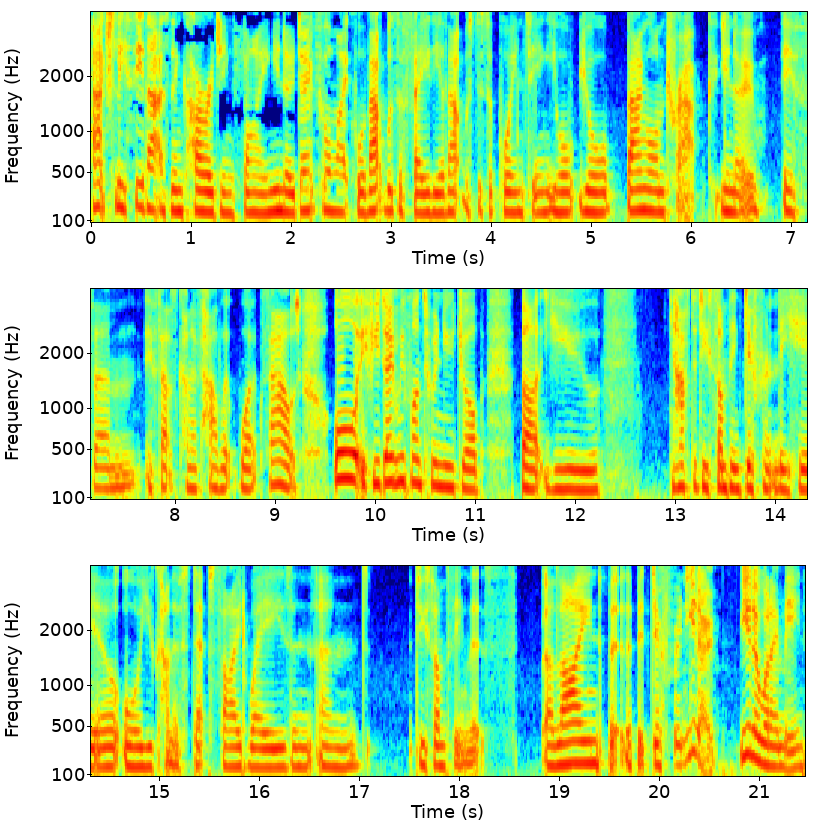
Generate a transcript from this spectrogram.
actually see that as an encouraging sign. You know don't feel like well that was a failure that was disappointing. You're you're bang on track you know if um if that's kind of how it works out. Or if you don't move on to a new job but you have to do something differently here, or you kind of step sideways and, and do something that's aligned but a bit different. You know, you know what I mean.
